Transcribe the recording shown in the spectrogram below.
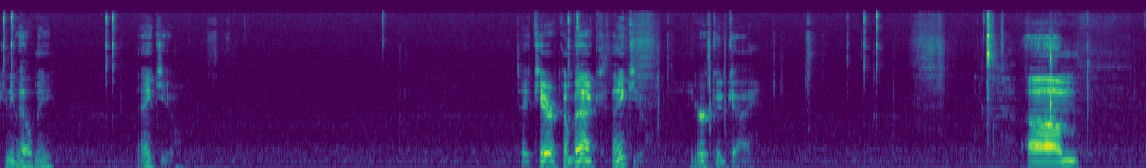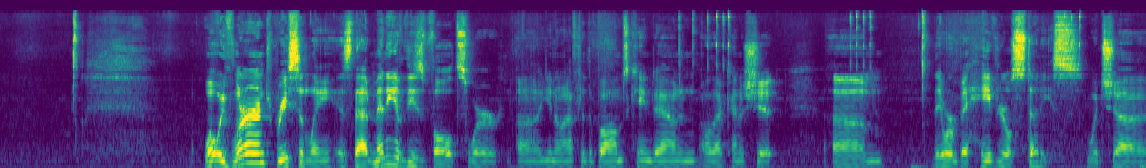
Can you help me? Thank you. Take care. Come back. Thank you. You're a good guy. Um, what we've learned recently is that many of these vaults were, uh, you know, after the bombs came down and all that kind of shit, um, they were behavioral studies, which uh,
